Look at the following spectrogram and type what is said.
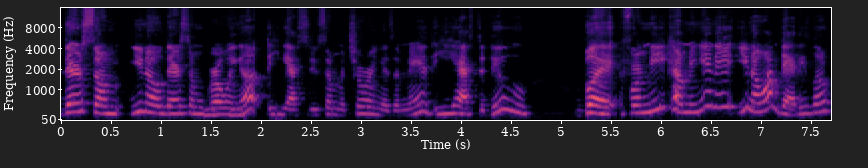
There's some, you know, there's some growing mm-hmm. up that he has to do, some maturing as a man that he has to do but for me coming in it, you know, I'm daddy's little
